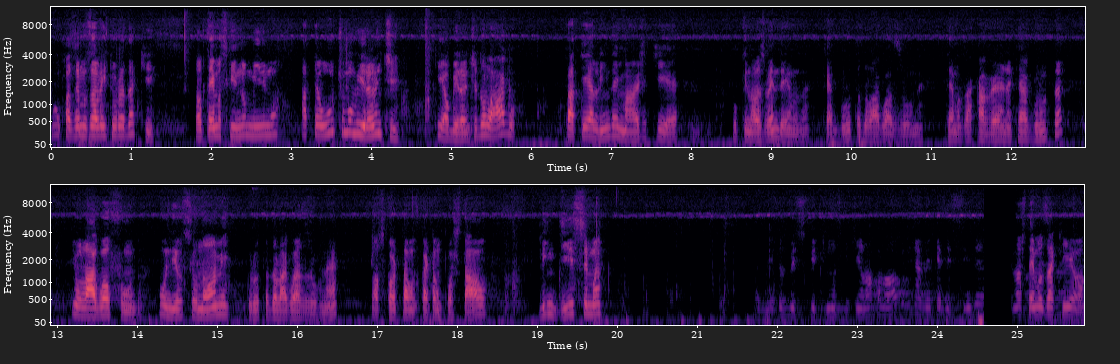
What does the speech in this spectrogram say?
Não fazemos a leitura daqui. Então temos que no mínimo até o último mirante, que é o mirante do lago, para ter a linda imagem que é o que nós vendemos, né? Que é a Gruta do Lago Azul, né? Temos a caverna que é a gruta e o lago ao fundo. Uniu seu nome, Gruta do Lago Azul, né? Nosso cartão, cartão postal, lindíssima. É. Nós temos aqui, ó,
